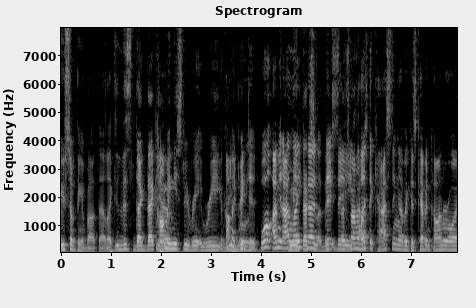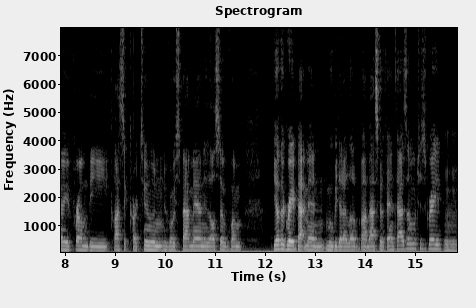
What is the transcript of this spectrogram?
do something about that. Like this, like that comic Yeah. needs to be re, re depicted. Well, I mean, I, I mean, like that's that. not- they, that's- they, that's not I like the casting of it because Kevin Conroy from the classic cartoon who voiced Batman is also from the other great Batman movie that I love, uh, Mask of the Phantasm, which is great. hmm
